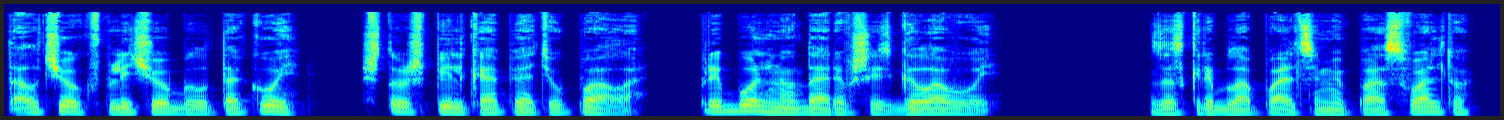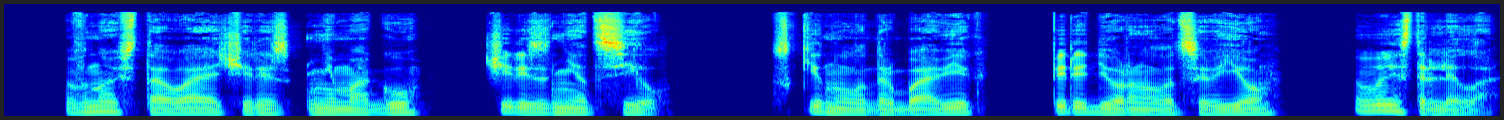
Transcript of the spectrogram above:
Толчок в плечо был такой, что шпилька опять упала, прибольно ударившись головой. Заскребла пальцами по асфальту, вновь вставая через «не могу», через «нет сил». Скинула дробовик, передернула цевьем, выстрелила.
